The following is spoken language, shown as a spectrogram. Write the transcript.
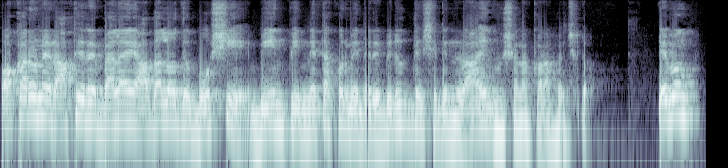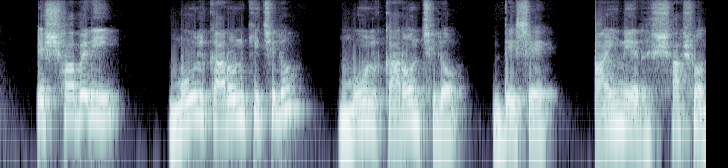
অকারণে রাতের বেলায় আদালত বসিয়ে বিএনপির নেতাকর্মীদের বিরুদ্ধে সেদিন রায় ঘোষণা করা হয়েছিল। এবং এসবেরই মূল কারণ কি ছিল? মূল কারণ ছিল দেশে আইনের শাসন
